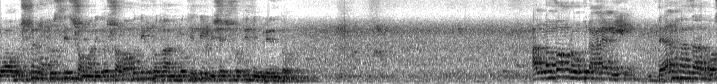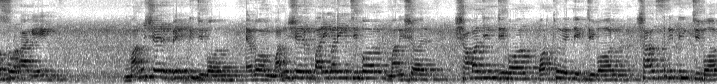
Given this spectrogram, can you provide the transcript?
ও অনুষ্ঠানে উপস্থিত সম্মানিত সভাপতি প্রধান অতিথি, বিশেষ অতিথিবৃন্দ। আল্লাহ রব্বুল আলমী দেড় হাজার বছর আগে মানুষের ব্যক্তি জীবন এবং মানুষের পারিবারিক জীবন, মানুষের সামাজিক জীবন, অর্থনৈতিক জীবন, সাংস্কৃতিক জীবন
